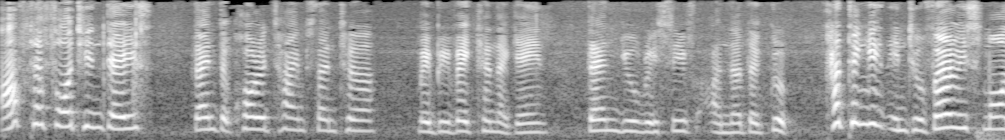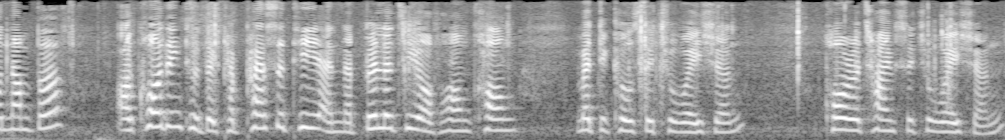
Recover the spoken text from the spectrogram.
After 14 days, then the quarantine center may be vacant again. Then you receive another group. Cutting it into very small number according to the capacity and ability of Hong Kong medical situation, quarantine situation.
